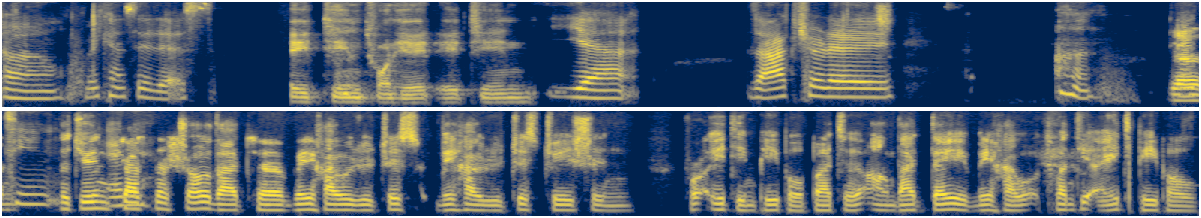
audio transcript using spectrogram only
uh, we can see this. 18, 28, 18. Yeah, the actually Yeah, 18, the June 18 just to show that uh, we have regist we have registration for 18 people, but uh, on that day we have 28 people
